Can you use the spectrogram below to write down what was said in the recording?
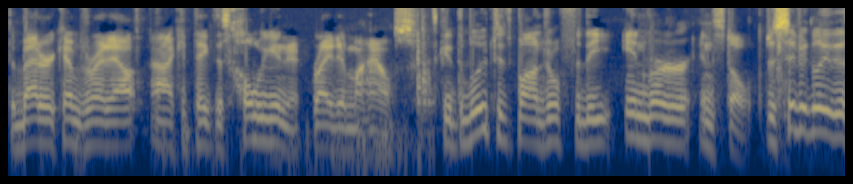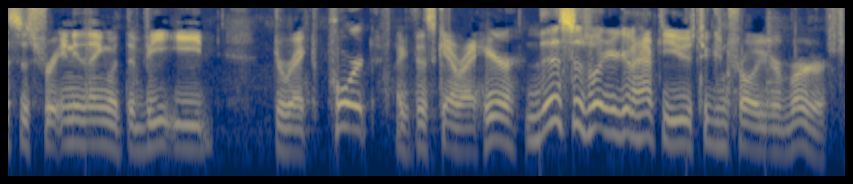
the battery comes right out I can take this whole unit right in my house. Let's get the Bluetooth module for the inverter installed. Specifically, this is for anything with the VE direct port, like this guy right here. This is what you're gonna have to use to control your inverter.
